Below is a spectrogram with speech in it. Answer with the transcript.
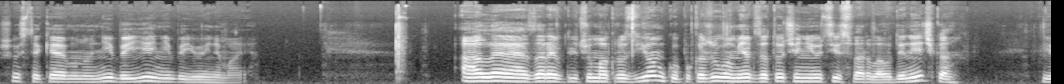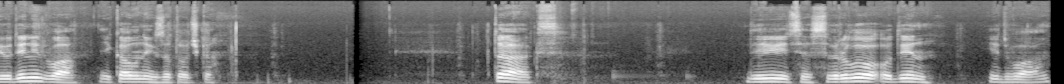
Щось таке воно ніби є, ніби його і немає. Але зараз включу макрозйомку, покажу вам, як заточені оці сверла. Одиничка і 1,2. Яка у них заточка. Так. Дивіться, сверло 1 і 2.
